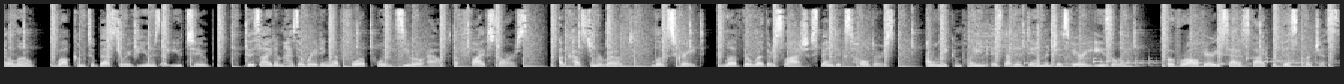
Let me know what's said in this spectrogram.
Hello, welcome to Best Reviews at YouTube. This item has a rating of 4.0 out of 5 stars. A customer wrote, looks great, love the leather slash spandex holders. Only complaint is that it damages very easily. Overall very satisfied with this purchase.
